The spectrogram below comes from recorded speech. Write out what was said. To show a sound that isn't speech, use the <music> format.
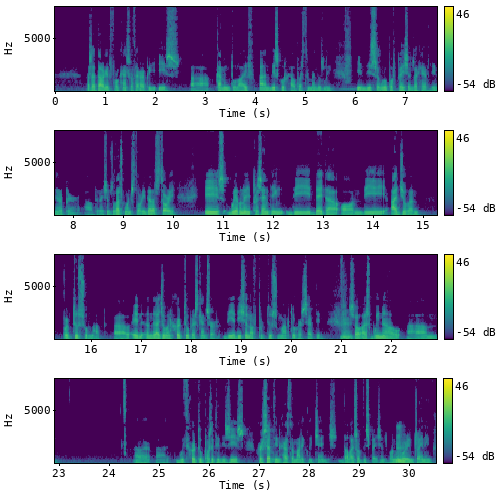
as a target for cancer therapy is uh, coming to life, and this could help us tremendously in this uh, group of patients that have DNA repair alterations. So that's one story. The other story is we're going to be presenting the data on the adjuvant pertuzumab uh, in, in, the adjuvant HER2 breast cancer, the addition of pertuzumab to Herceptin. Mm-hmm. So as we know, um, uh, uh, with HER2 positive disease, Herceptin has dramatically changed the lives of these patients. When mm-hmm. we were in training,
